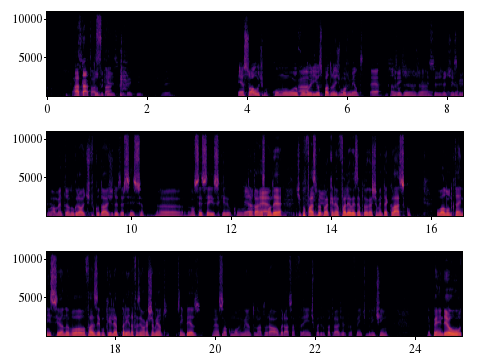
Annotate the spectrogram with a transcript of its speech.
ah, tá, tudo tá. que ele escreveu aqui. É só a última. Como evoluiria os padrões de movimento. É, isso As aí. outras já. Isso já tinha já escrevido. Aumentando o grau de dificuldade do exercício. Ah, não sei se é isso que eu vou É. tentar É, responder. tipo, faz para que nem eu falei, o exemplo do agachamento é clássico. O aluno que está iniciando, eu vou fazer com que ele aprenda a fazer um agachamento, sem peso, né? Só com movimento natural, braço à frente, quadril para trás, joelho para frente, bonitinho. Aprendeu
